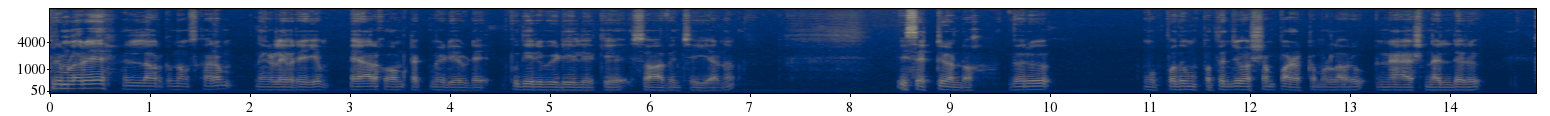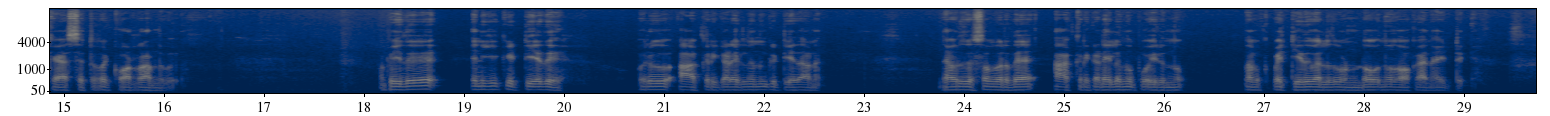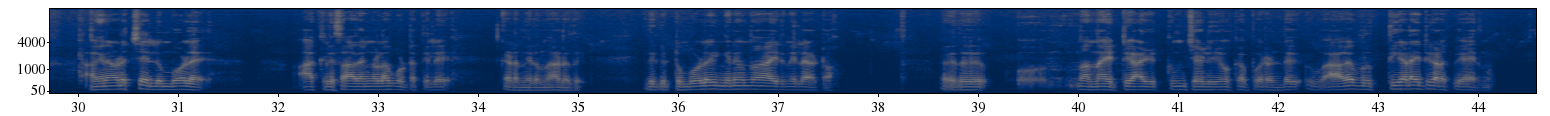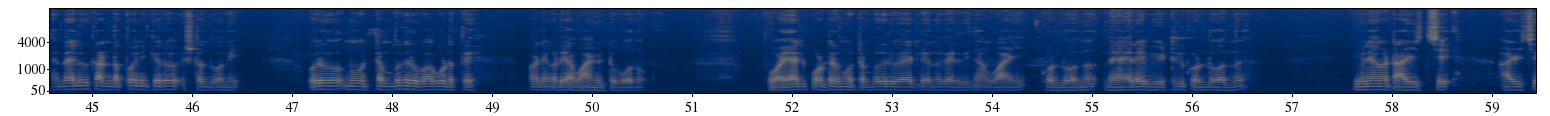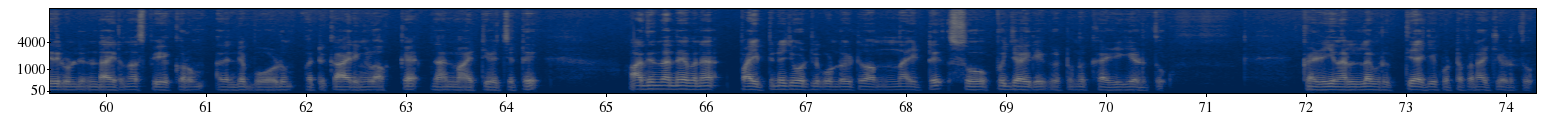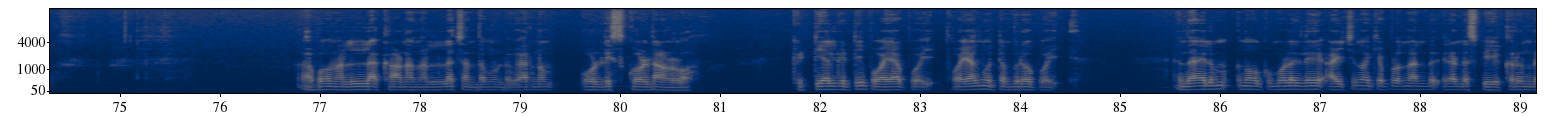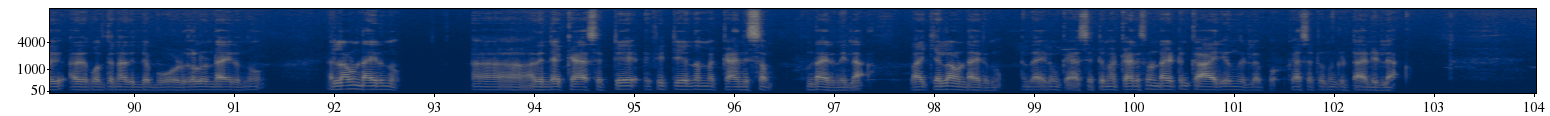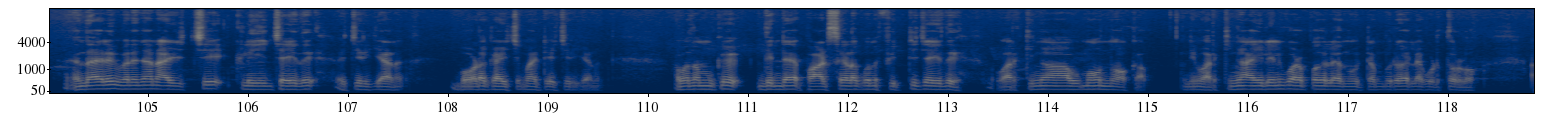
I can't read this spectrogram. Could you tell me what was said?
പ്രിയമുള്ളവരെ എല്ലാവർക്കും നമസ്കാരം. നിങ്ങളെവരെയും എ ആർ ഹോം ടെക് മീഡിയയുടെ പുതിയൊരു വീഡിയോയിലേക്ക് സ്വാഗതം ചെയ്യുകയാണ്. ഈ സെറ്റ് കണ്ടോ? ഇതൊരു മുപ്പത് മുപ്പത്തഞ്ച് വർഷം പഴക്കമുള്ള ഒരു നാഷണലിന്റെ ഒരു കാസറ്റ് റെക്കോർഡറാണിത്. അപ്പോൾ ഇത് എനിക്ക് കിട്ടിയത് ഒരു ആക്രി കടയിൽ നിന്നും കിട്ടിയതാണ്. ഞാൻ ഒരു ദിവസം വെറുതെ ആക്രി കടയിൽ നിന്ന് പോയിരുന്നു. നമുക്ക് പറ്റിയത് വല്ലതും ഉണ്ടോ എന്ന് നോക്കാനായിട്ട്. അങ്ങനെ അവിടെ ചെല്ലുമ്പോൾ ആക്രി സാധനങ്ങളുടെ കൂട്ടത്തിൽ കിടന്നിരുന്നതാണിത്. ഇത് കിട്ടുമ്പോൾ ഇങ്ങനെയൊന്നും ആയിരുന്നില്ല കേട്ടോ. ഇത് നന്നായിട്ട് അഴുക്കും ചെളിയും ഒക്കെ പുരണ്ട് ആകെ വൃത്തികേടായിട്ട് കിടക്കുകയായിരുന്നു. എന്തായാലും ഇത് കണ്ടപ്പോൾ എനിക്കൊരു ഇഷ്ടം തോന്നി. ഒരു നൂറ്റമ്പത് രൂപ കൊടുത്ത് അവനെ കൂടി ഞാൻ വാങ്ങിയിട്ട് പോന്നു. പോയാൽ പോട്ടെ നൂറ്റമ്പത് രൂപയല്ലേ എന്ന് കരുതി ഞാൻ വാങ്ങി കൊണ്ടുവന്ന് നേരെ വീട്ടിൽ കൊണ്ടുവന്ന് ഇവനെ അങ്ങോട്ട് അഴിച്ച് അഴിച്ചതിലുള്ളിലുണ്ടായിരുന്ന സ്പീക്കറും അതിന്റെ ബോർഡും മറ്റു കാര്യങ്ങളൊക്കെ ഞാൻ മാറ്റി വെച്ചിട്ട് ആദ്യം തന്നെ ഇവനെ പൈപ്പിന്റെ ചുവട്ടിൽ കൊണ്ടുപോയിട്ട് നന്നായിട്ട് സോപ്പ് ജാരിയൊക്കെ ഇട്ടൊന്ന് കഴുകിയെടുത്തു. കഴുകി നല്ല വൃത്തിയാക്കി കുട്ടപ്പനാക്കി എടുത്തു. അപ്പോൾ നല്ല കാണാൻ നല്ല ചന്തമുണ്ട്. കാരണം ഓൾഡ് ഈസ് ഗോൾഡ് ആണല്ലോ. കിട്ടിയാൽ കിട്ടി പോയാൽ പോയി. പോയാൽ നൂറ്റമ്പത് രൂപ പോയി. എന്തായാലും നോക്കുമ്പോൾ ഇതിൽ അഴിച്ചു നോക്കിയപ്പോഴും രണ്ട് രണ്ട് സ്പീക്കറുണ്ട് അതേപോലെ തന്നെ അതിന്റെ ബോർഡുകളുണ്ടായിരുന്നു എല്ലാം ഉണ്ടായിരുന്നു. അതിന്റെ കാസറ്റ് ഫിറ്റ് ചെയ്യുന്ന മെക്കാനിസം ഉണ്ടായിരുന്നില്ല. ബാക്കിയെല്ലാം ഉണ്ടായിരുന്നു. എന്തായാലും കാസറ്റ് മെക്കാനിസം ഉണ്ടായിട്ടും കാര്യമൊന്നുമില്ല ഇപ്പോൾ. കാസറ്റൊന്നും കിട്ടാനില്ല. എന്തായാലും ഇവനെ ഞാൻ അഴിച്ച് ക്ലീൻ ചെയ്ത് വെച്ചിരിക്കുകയാണ്. ബോർഡൊക്കെ അഴിച്ച് മാറ്റി വെച്ചിരിക്കുകയാണ്. അപ്പോൾ നമുക്ക് ഇതിന്റെ പാർട്സുകളൊക്കെ ഒന്ന് ഫിറ്റ് ചെയ്ത് വർക്കിംഗ് ആവുമോ എന്ന് നോക്കാം. ഇനി വർക്കിംഗ് ആയില്ലെങ്കിലും കുഴപ്പമില്ല നൂറ്റമ്പത് രൂപ അല്ലേ കൊടുത്തുള്ളൂ.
